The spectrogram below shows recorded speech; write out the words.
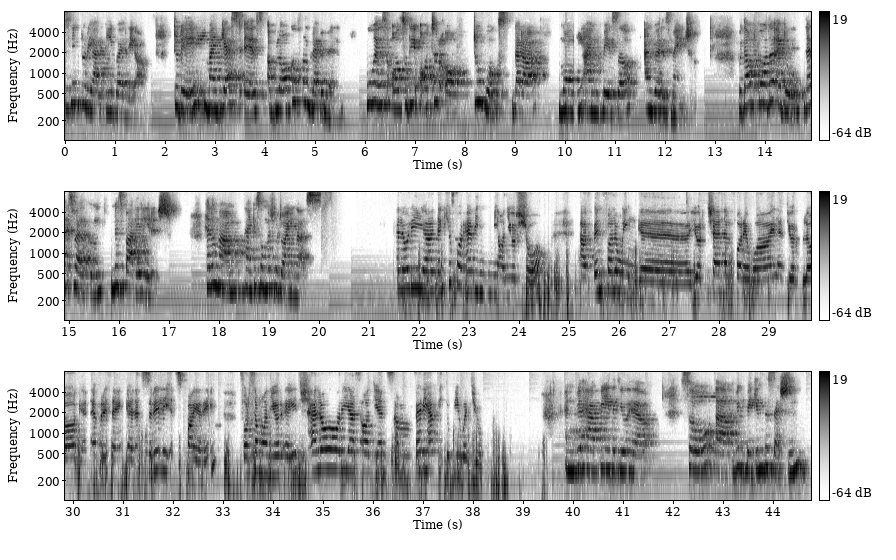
listening to Reality by Rhea. Today, my guest is a blogger from Lebanon who is also the author of two books that are Mommy, I'm a Pacer and Where is My Angel? Without further ado, let's welcome Ms. Badia Hirish. Hello, ma'am. Thank you so much for joining us. Hello, Ria. Thank you for having me on your show. I've been following uh, your channel for a while and your blog and everything, and it's really inspiring for someone your age. Hello, Ria's audience. I'm very happy to be with you. And we're happy that you're here. So, uh, we'll begin the session.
